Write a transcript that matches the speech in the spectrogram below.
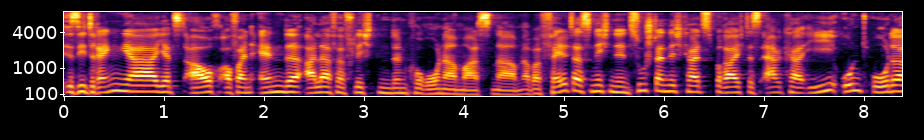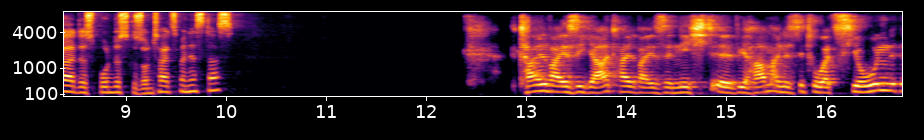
Sie drängen ja jetzt auch auf ein Ende aller verpflichtenden Corona-Maßnahmen. Aber fällt das nicht in den Zuständigkeitsbereich des RKI und oder des Bundesgesundheitsministers? Teilweise ja, teilweise nicht. Äh, wir haben eine Situation,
